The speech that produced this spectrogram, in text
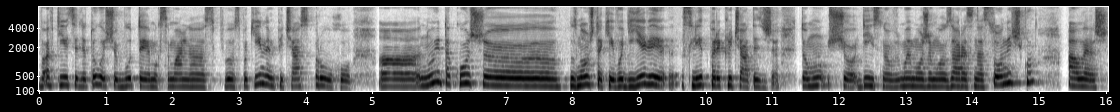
в автівці, для того, щоб бути максимально спокійним під час руху. Ну і також е, знову ж таки водієві слід переключатись вже, тому що дійсно ми можемо зараз на сонечко, але ж.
